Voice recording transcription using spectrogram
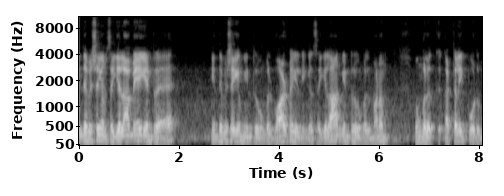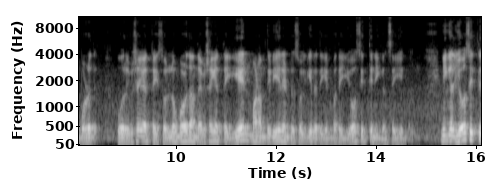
இந்த விஷயம் செய்யலாமே என்ற இந்த விஷயம் இன்று உங்கள் வாழ்க்கையில் நீங்கள் செய்யலாம் என்று உங்கள் மனம் உங்களுக்கு கட்டளை போடும் பொழுது ஒரு விஷயத்தை சொல்லும்பொழுது அந்த விஷயத்தை ஏன் மனம் திடீரென்று சொல்கிறது என்பதை யோசித்து நீங்கள் செய்யுங்கள். நீங்கள் யோசித்து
